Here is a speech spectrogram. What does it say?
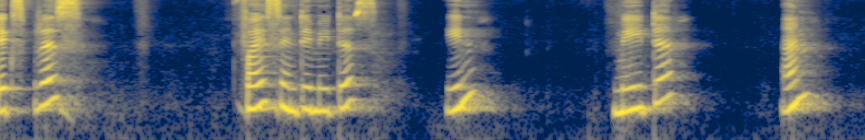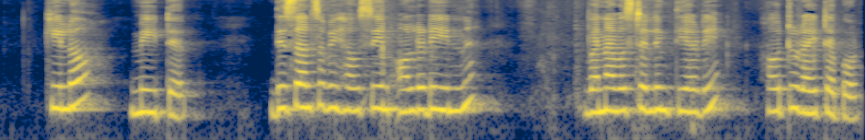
express 5 centimeters in meter and kilometer this also we have seen already in when I was telling theory how to write about.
